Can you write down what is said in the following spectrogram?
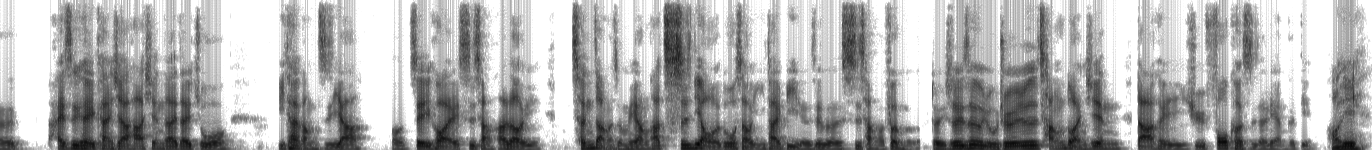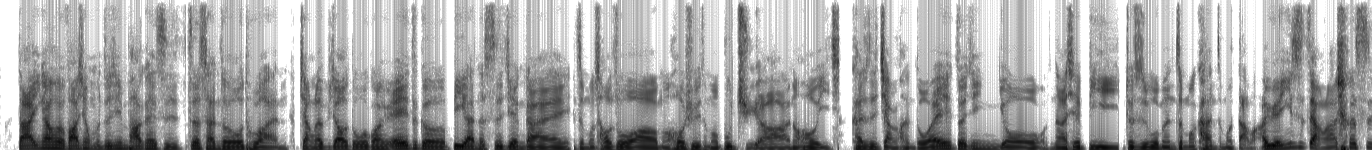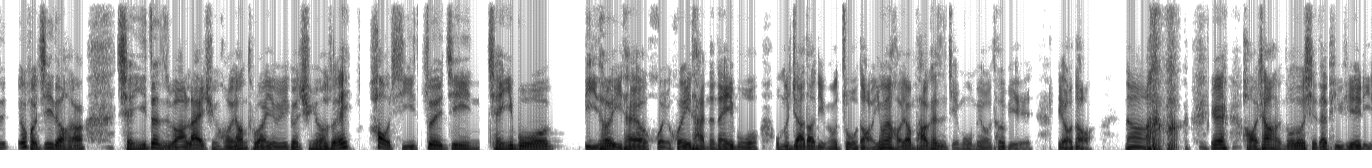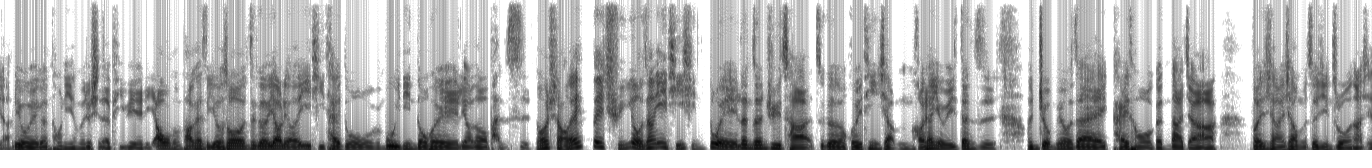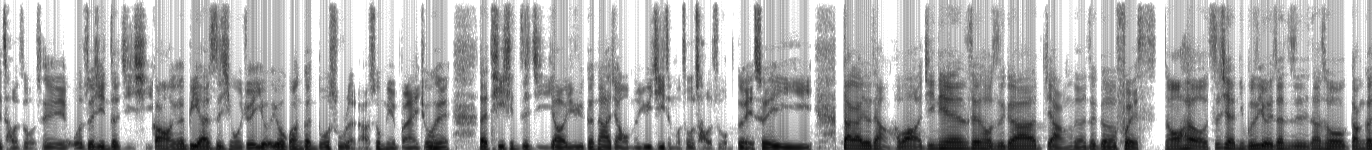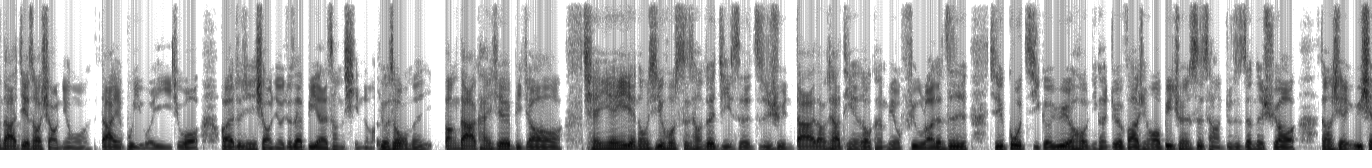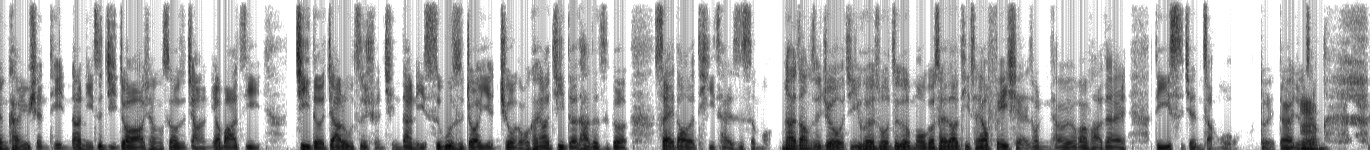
还是可以看一下它现在在做以太坊质押哦这一块市场，它到底。成长的怎么样？它吃掉了多少以太币的这个市场的份额？对，所以这个我觉得就是长短线大家可以去 focus 的两个点。好的，大家应该会发现，我们最近 Podcast 这三周突然讲了比较多关于诶这个币安的事件该怎么操作啊，我们后续怎么布局啊，然后以及开始讲很多诶最近有哪些币，就是我们怎么看怎么打嘛。啊，原因是这样啦，就是因为我记得好像前一阵子吧，赖群好像突然有一个群友说，诶好奇最近前一波。比特以太回回弹的那一波，我们家到底有没有做到？因为好像 Podcast 节目没有特别聊到。那 因为好像很多都写在 PPA 里啊，六 A 跟 Tony 他们就写在 PPA 里。然、啊、我们 Podcast 有时候这个要聊的议题太多，我们不一定都会聊到盘势。然后想，哎，被群友这样一提醒，对，认真去查这个回听一下，嗯，好像有一阵子很久没有在开头跟大家。分享一下我们最近做了哪些操作，所以我最近这几期刚好因为 B I 事情，我觉得攸攸关更多数人啊，所以我们也本来就会在提醒自己要预跟大家讲我们预计怎么做操作，对，所以大概就这样，好不好？今天 Setos 跟大家讲的这个 phrase，然后还有之前你不是有一阵子那时候刚跟大家介绍小牛，大家也不以为意，结果后来最近小牛就在 B I 上新了嘛。有时候我们帮大家看一些比较前沿一点东西或市场最及时的资讯，大家当下听的时候可能没有 feel 啦，但是其实过几个月后，你可能就会发现哦，币圈市场就是真的需要这样先预先看预先听，那你自己都要像 Setos 讲。你要把自己记得加入自选清单里，时不时就要研究，然后可能要记得它的这个赛道的题材是什么。那这样子就有机会说，这个某个赛道题材要飞起来的时候，你才会有办法在第一时间掌握。对，大概就这样，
